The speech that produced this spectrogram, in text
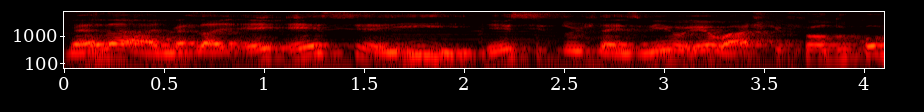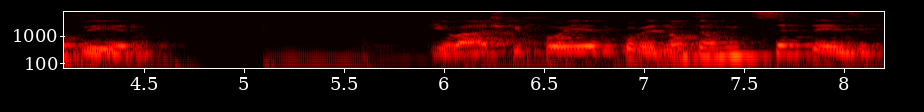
Verdade, verdade. Esse aí, esse dos 10 mil, eu acho que foi o do coveiro. Eu acho que foi do coveiro. Não tenho muita certeza.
